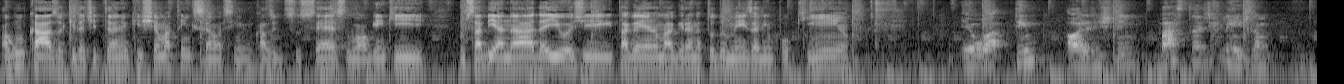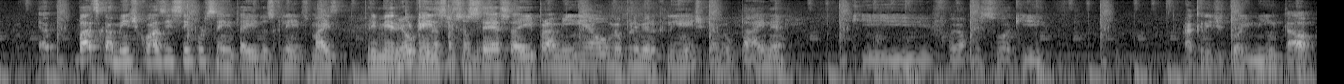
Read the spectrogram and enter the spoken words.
algum caso aqui da Titânio que chama atenção, assim, um caso de sucesso, alguém que não sabia nada e hoje tá ganhando uma grana todo mês ali um pouquinho. Eu tenho, olha, a gente tem bastante cliente, é basicamente quase 100% aí dos clientes, mas primeiro meu que vem case de sucesso aí para mim é o meu primeiro cliente, que é meu pai, né? Que foi a pessoa que acreditou em mim e tal.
